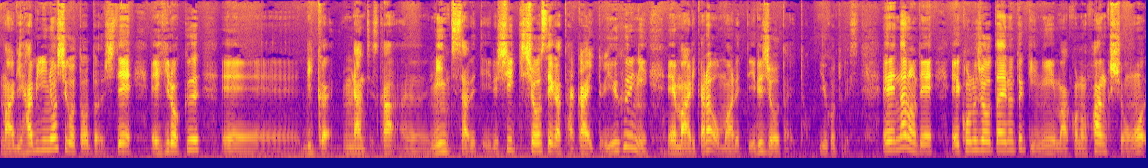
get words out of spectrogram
まあ、リハビリの仕事として、えー、広く、えー、理解、なんですか、うん、認知されているし、希少性が高いというふうに、えー、周りから思われている状態ということです。えー、なので、えー、この状態の時に、まあ、このファンクションを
